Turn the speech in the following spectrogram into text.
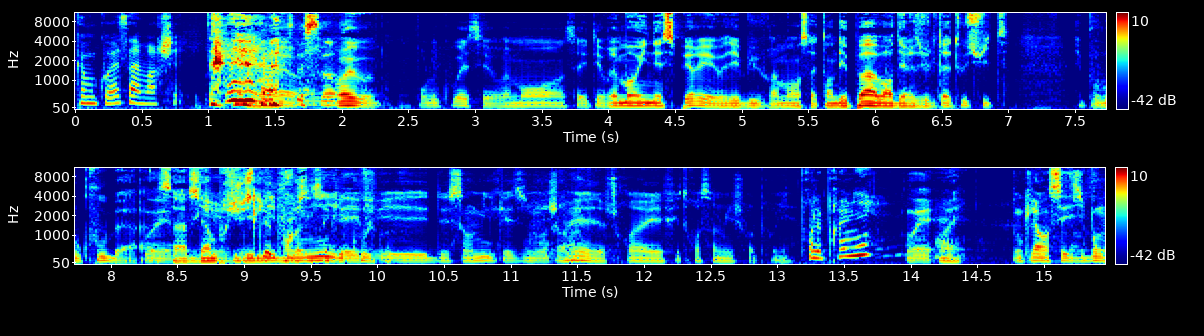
Comme quoi, ça a marché. c'est ça. pour le coup, c'est vraiment, ça a été vraiment inespéré au début. Vraiment, on s'attendait pas à avoir des résultats tout de suite. Et pour le coup, bah, ça a bien pris juste le premier, il a fait 200 000 quasiment, je crois. Ouais, je crois qu'il a fait 300 000, je crois, le premier. Pour le premier? Ouais. ouais. Donc là, on s'est dit, bon,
